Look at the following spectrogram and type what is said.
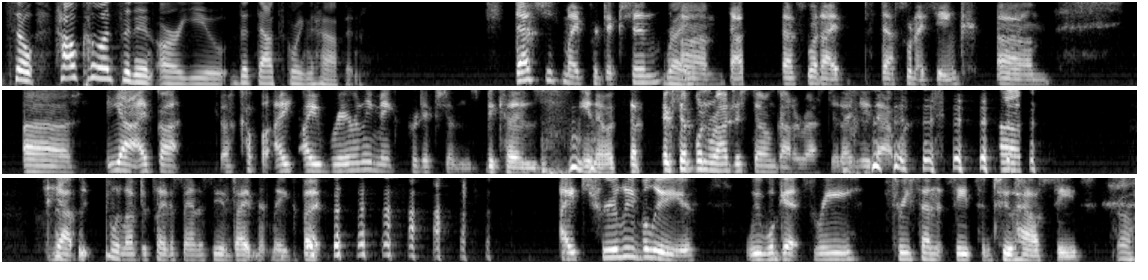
so, how confident are you that that's going to happen? That's just my prediction. Right. Um, that's that's what I that's what I think. Um, uh, yeah, I've got a couple. I, I rarely make predictions because you know, except, except when Roger Stone got arrested, I knew that one. um, yeah, people love to play the fantasy indictment league, but I truly believe we will get three three Senate seats and two House seats. Oh.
